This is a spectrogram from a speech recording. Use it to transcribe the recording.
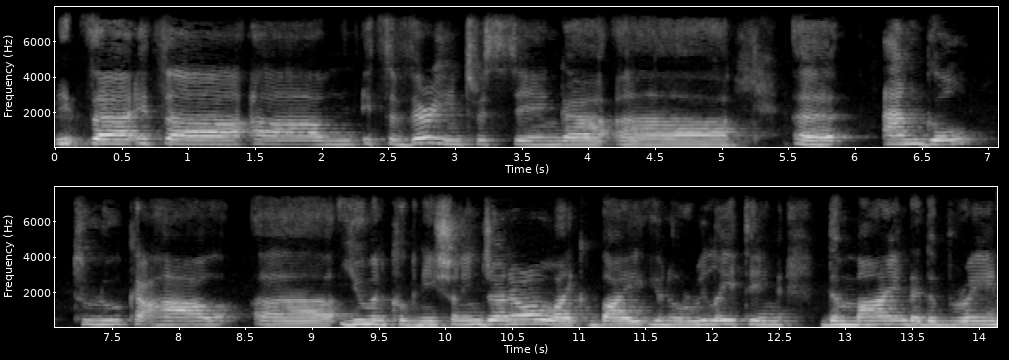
it's a, it's a, um, it's a very interesting uh, uh, uh, angle to look at how uh, human cognition in general, like by you know relating the mind and the brain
